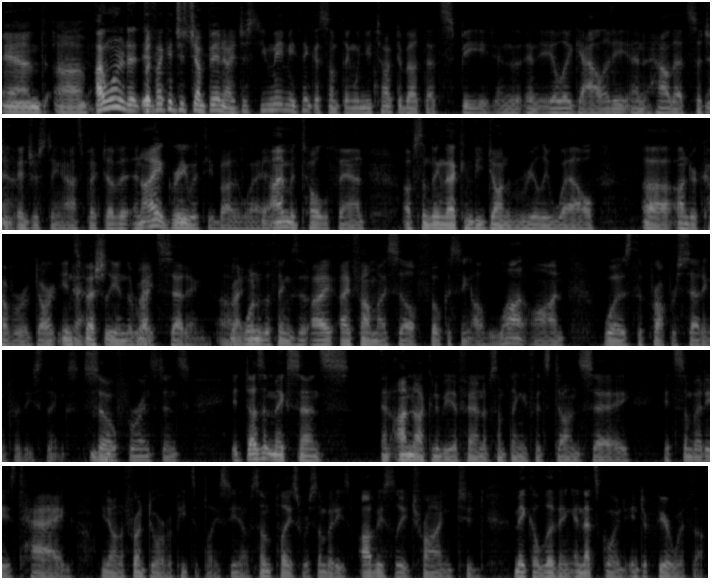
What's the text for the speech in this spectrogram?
And uh, I wanted to, but, if I could just jump in, I just you made me think of something when you talked about that speed and the, and the illegality and how that's such yeah. an interesting aspect of it. And I agree with you, by the way. Yeah. I'm a total fan of something that can be done really well uh, under cover of dark, yeah. especially in the right, right setting. Uh, right. One of the things that I, I found myself focusing a lot on was the proper setting for these things. Mm-hmm. So, for instance, it doesn't make sense, and I'm not going to be a fan of something if it's done, say, it's somebody's tag you know, on the front door of a pizza place, you know, some place where somebody's obviously trying to make a living and that's going to interfere with them.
